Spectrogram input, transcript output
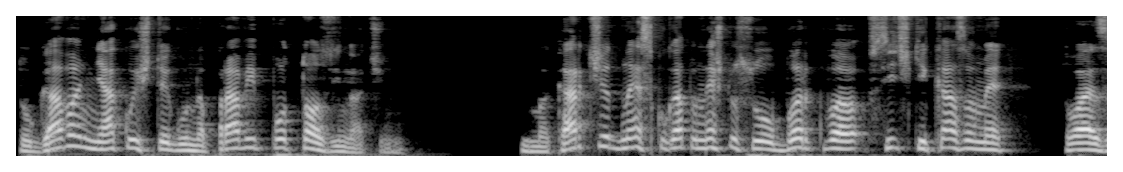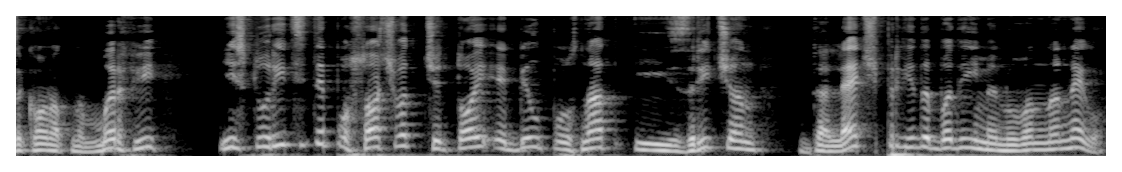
тогава някой ще го направи по този начин. И макар, че днес, когато нещо се обърква, всички казваме това е законът на Мърфи, историците посочват, че той е бил познат и изричан далеч преди да бъде именуван на него.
